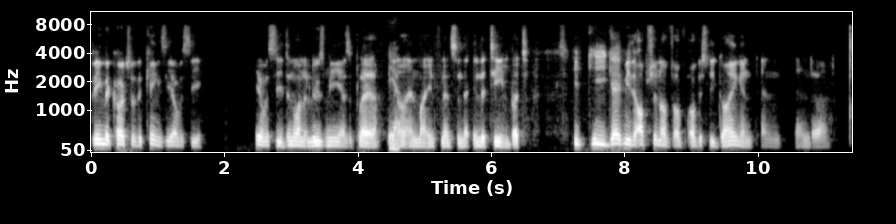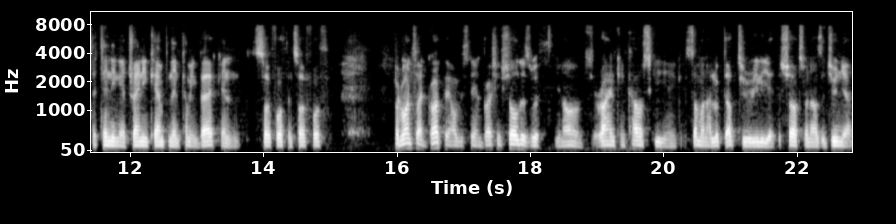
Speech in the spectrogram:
Being the coach of the Kings, he obviously he obviously didn't want to lose me as a player, you yeah. know, and my influence in the in the team. But he he gave me the option of of obviously going and and and uh, attending a training camp and then coming back and so forth and so forth. But once I'd got there, obviously, and brushing shoulders with you know Ryan Kankowski, someone I looked up to really at the Sharks when I was a junior,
